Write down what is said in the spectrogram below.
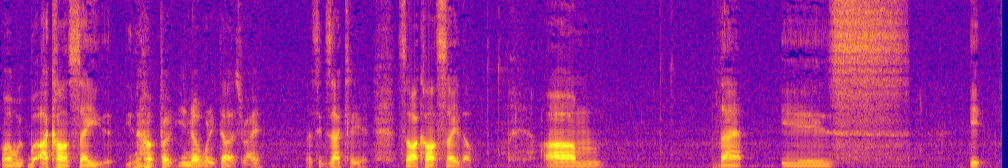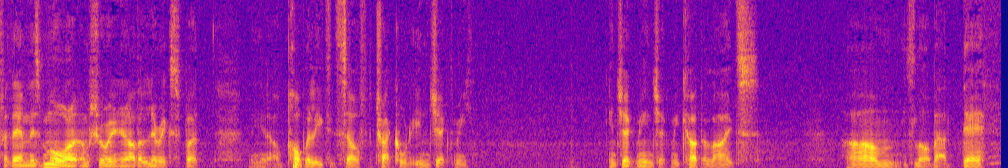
Well, we, I can't say, you know, but you know what it does, right? That's exactly it. So I can't say though. Um, that is it for them. There's more, I'm sure, in other lyrics, but you know, Pop will eat itself. A track called "Inject Me." Inject me, inject me. Cut the lights. Um, it's a lot about death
